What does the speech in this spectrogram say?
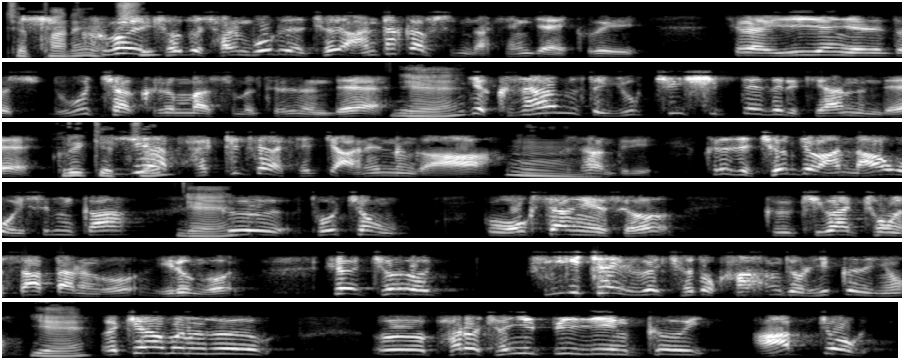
재판에 그걸 혹시? 저도 잘 모르는데 저 안타깝습니다. 굉장히 그게 제가 1년 전에도 누차 그런 말씀을 드렸는데 예. 이제 그 사람들도 6, 70대들이 되었는데 그랬겠죠. 이제야 밝힐 때가 됐지 않았는가 음. 그 사람들이 그래서 점점 안 나오고 있습니까? 예. 그 도청 그 옥상에서 그 기관총을 쐈다는 거 이런 거. 저, 저 줄기차게 그걸 저도 강조를 했거든요. 예. 어찌하면 그 어, 바로 전일 빌딩 그 앞쪽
